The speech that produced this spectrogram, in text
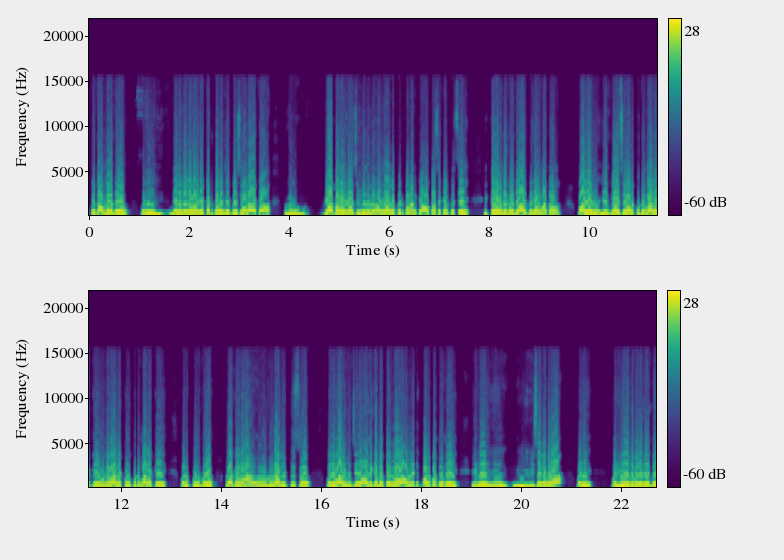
కొంత అమౌంట్ మరి నెల నెల వారిగా కట్టుకోవాలని చెప్పేసి వాళ్ళ యొక్క వ్యాపారాలు కావచ్చు వివిధ రంగాల్లో పెట్టుకోవడానికి అవకాశం కల్పిస్తే ఇక్కడ ఉన్నటువంటి ఆర్పి గారు మాత్రం బాగా ఎంప్లాయీస్ వాళ్ళ కుటుంబాలకి ఉన్న వాళ్ళకు కుటుంబాలకి మరి పొదుపు డ్వాక్రా రుణాలు ఇప్పిస్తూ మరి వారి నుంచి అధిక మొత్తంలో అవినీతికి పాల్పడుతుంది. ఈ- ఈ విషయంలో కూడా మరి మరి ఏమైనటువంటి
